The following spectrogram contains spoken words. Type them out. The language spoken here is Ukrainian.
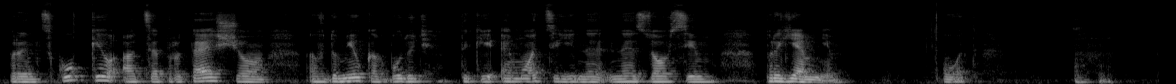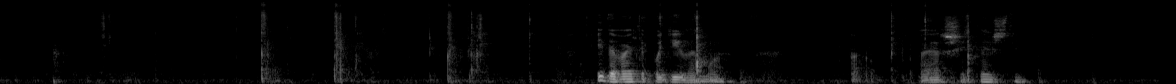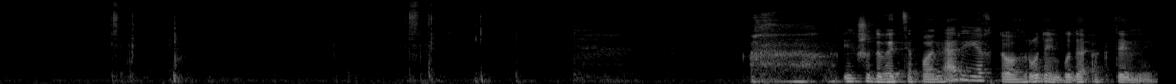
принц кубків, а це про те, що в домівках будуть такі емоції не, не зовсім приємні. От. І давайте поділимо перший тиждень. Якщо дивитися по енергіях, то грудень буде активний.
